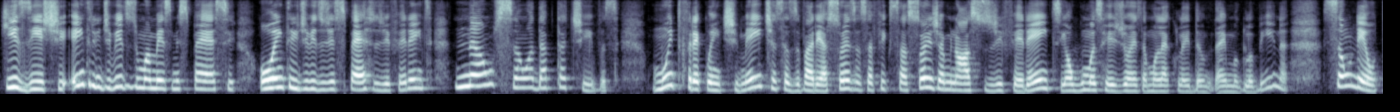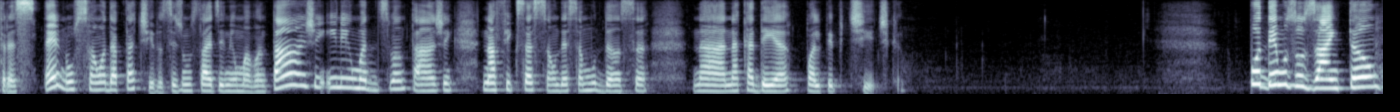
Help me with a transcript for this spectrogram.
que existe entre indivíduos de uma mesma espécie ou entre indivíduos de espécies diferentes, não são adaptativas. Muito frequentemente, essas variações, essas fixações de aminoácidos diferentes em algumas regiões da molécula da hemoglobina são neutras, né? não são adaptativas. Ou seja, não traz nenhuma vantagem e nenhuma desvantagem na fixação dessa mudança na, na cadeia polipeptídica. Podemos usar, então,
